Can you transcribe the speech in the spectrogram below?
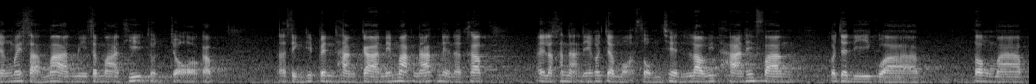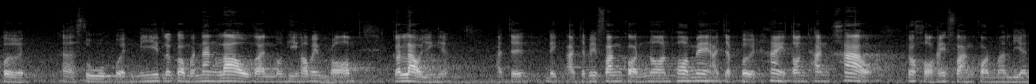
ยังไม่สามารถมีสมาธิจดจ่อกับสิ่งที่เป็นทางการได้มากนักเนี่ยนะครับไอ้ลักษณะนี้ก็จะเหมาะสม เช่นเล่านิทานให้ฟังก็จะดีกว่าต้องมาเปิด ซูมเปิดมีดแล้วก็มานั่งเล่ากันบางทีเขาไม่พร้อมก็เล่าอย่างเงี้ยอาจจะเด็กอาจจะไปฟังก่อนนอน พ่อแม่อาจจะเปิดให้ตอนทานข้าว ก็ขอให้ฟังก่อนมาเรียน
